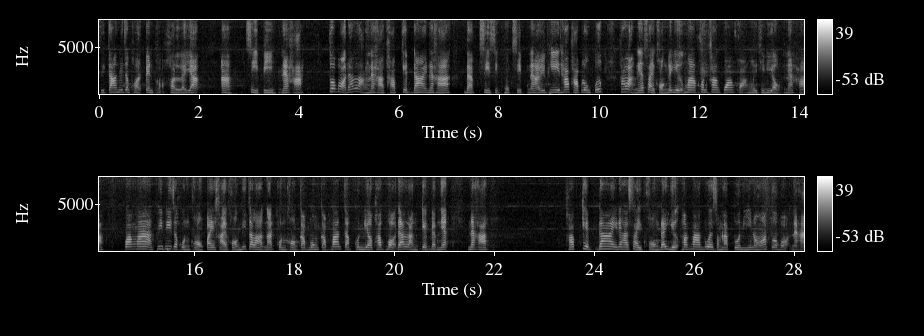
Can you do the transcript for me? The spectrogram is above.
2.49 นี่จะผ่อนเป็นผ่อนระยะอะ4ปีนะคะ ตัวเบาะด้านหลังนะคะ พับเก็บได้นะคะ แบบ 40-60 นะคะพี่ๆถ้าพับลงปุ๊บ ข้างหลังเนี่ยใส่ของได้เยอะมากค่อนข้างกว้างขวางเลยทีเดียวนะคะ กว้างมากพี่ๆจะขนของไปขายของที่ตลาดนัดขนของกลับวงกลับบ้านกลับคนเดียวพับเบาะด้านหลังเก็บแบบเนี้ยนะคะพับเก็บได้นะคะ ใส่ของได้เยอะมากๆด้วยสำหรับตัวนี้เนาะตัวเบาะนะคะ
